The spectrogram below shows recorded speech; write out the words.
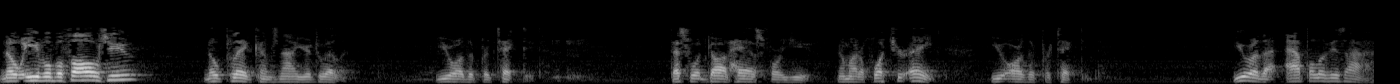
No evil befalls you. No plague comes nigh your dwelling. You are the protected. That's what God has for you. No matter what your age, you are the protected. You are the apple of His eye,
